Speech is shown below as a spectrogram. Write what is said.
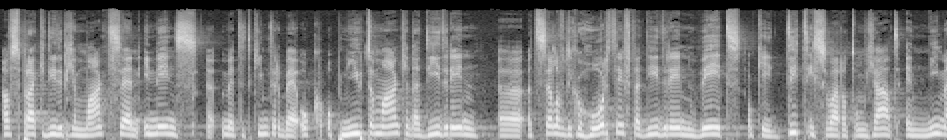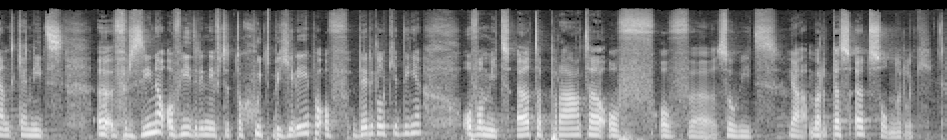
afspraken die er gemaakt zijn ineens eh, met het kind erbij ook opnieuw te maken. Dat iedereen eh, hetzelfde gehoord heeft, dat iedereen weet, oké, dit is waar het om gaat en niemand kan iets eh, verzinnen of iedereen heeft het toch goed begrepen of dergelijke dingen. Of om iets uit te praten of, of zoiets. Ja, maar dat is uitzonderlijk. Dat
